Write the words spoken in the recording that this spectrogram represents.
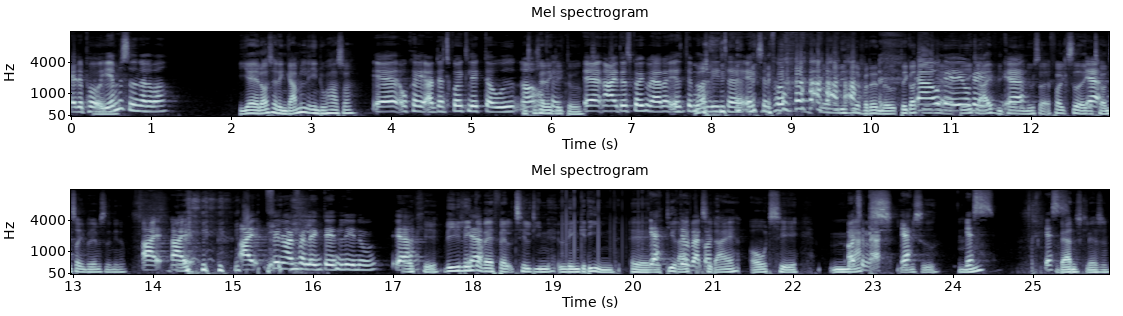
Er det på øh, hjemmesiden, eller hvad? Ja, eller også er det en gammel en, du har så? Ja, okay, og den skulle ikke ligge derude. Nå, den skulle okay. ikke ligge derude. Ja, nej, den skulle ikke være der. Ja, det må jeg lige tage action på. så må vi lige finde på den med. Det er godt, ja, okay, det, her. det er okay. ikke live, vi kan ja. nu, så folk sidder ikke ja. og tonser ind på hjemmesiden lige nu. Nej, nej, nej, find mig på LinkedIn lige nu. Ja. Okay, vi linker ja. i hvert fald til din LinkedIn øh, ja, direkte til dig og til Max, og til Max. hjemmeside. Ja. Mm. Yes. Yes. Verdensklasse.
